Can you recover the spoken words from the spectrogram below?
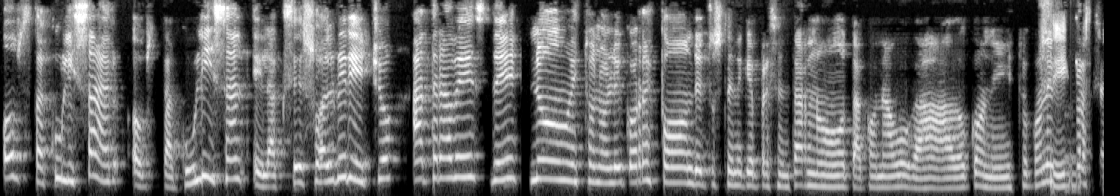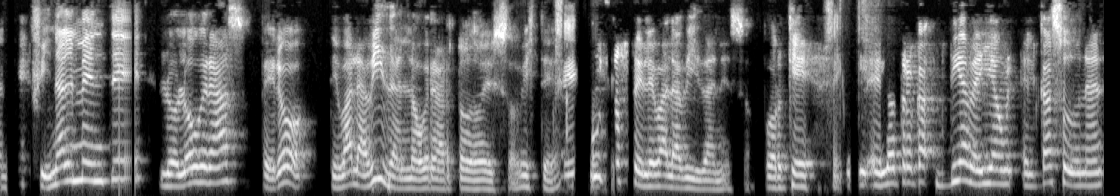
obstaculizar, obstaculizan el acceso al derecho a través de, no, esto no le corresponde, entonces tiene que presentar nota con abogado, con esto, con Sí. esto, finalmente lo logras, pero te va la vida en lograr todo eso, ¿viste? Mucho se le va la vida en eso, porque el otro día veía un- el caso de una,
